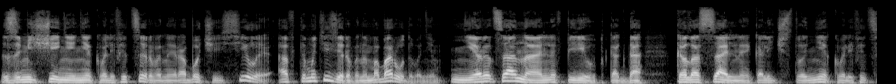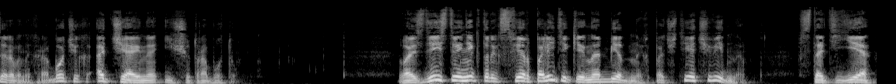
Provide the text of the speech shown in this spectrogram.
замещение неквалифицированной рабочей силы автоматизированным оборудованием нерационально в период, когда колоссальное количество неквалифицированных рабочих отчаянно ищут работу. Воздействие некоторых сфер политики на бедных почти очевидно. В статье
